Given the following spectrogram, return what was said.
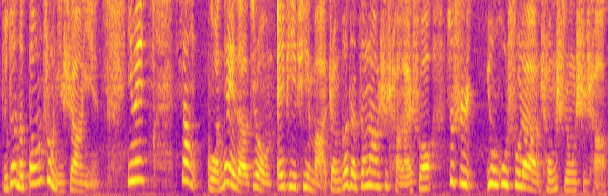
不断的帮助你上瘾，因为像国内的这种 A P P 嘛，整个的增量市场来说，就是。用户数量乘使用时长，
